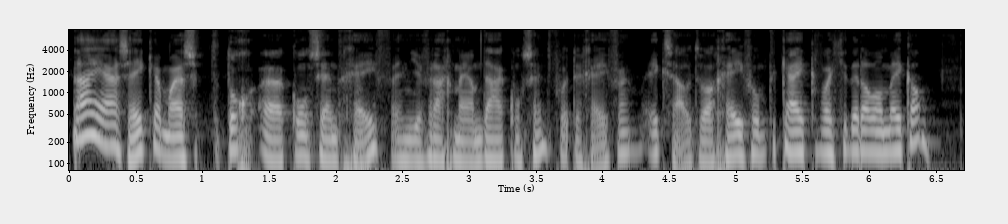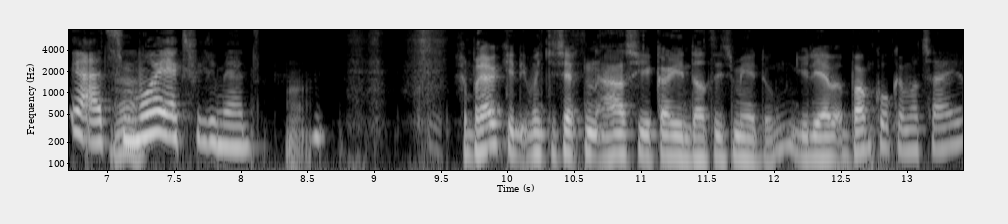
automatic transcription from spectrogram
Nou ja, zeker. Maar als ik er toch eh, consent geef en je vraagt mij om daar consent voor te geven, ik zou het wel geven om te kijken wat je er allemaal mee kan. Ja, het is Ja. een mooi experiment. Gebruik je die, want je zegt in Azië kan je dat iets meer doen. Jullie hebben Bangkok en wat zei je?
